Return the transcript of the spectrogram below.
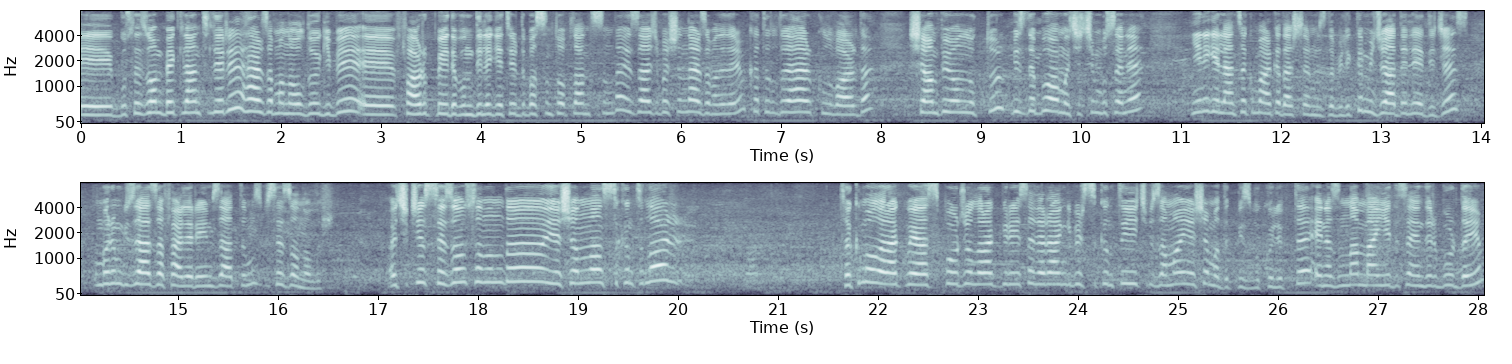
Ee, bu sezon beklentileri her zaman olduğu gibi e, Faruk Bey de bunu dile getirdi basın toplantısında. Eczacıbaşı'nın her zaman ederim katıldığı her kulvarda şampiyonluktur. Biz de bu amaç için bu sene yeni gelen takım arkadaşlarımızla birlikte mücadele edeceğiz. Umarım güzel zaferlere imza attığımız bir sezon olur. Açıkçası sezon sonunda yaşanılan sıkıntılar takım olarak veya sporcu olarak bireysel herhangi bir sıkıntıyı hiçbir zaman yaşamadık biz bu kulüpte. En azından ben 7 senedir buradayım.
